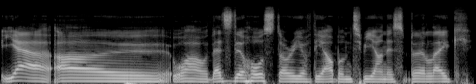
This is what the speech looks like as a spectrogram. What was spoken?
Yeah, uh wow, that's the whole story of the album to be honest. But like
